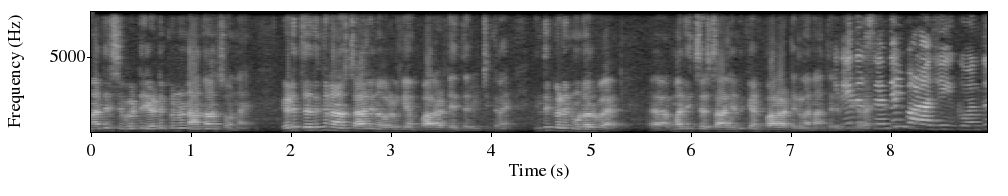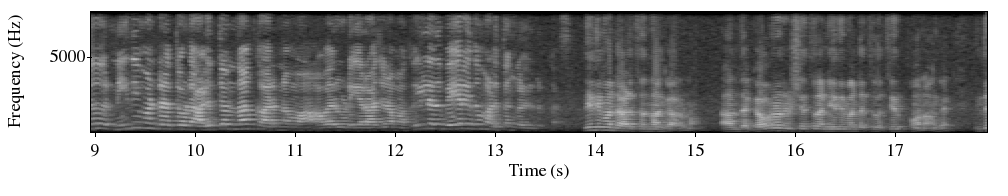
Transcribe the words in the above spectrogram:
மந்திரிசி விட்டு எடுக்கணும்னு நான் தான் சொன்னேன். எடுத்ததுக்கு நான் ஸ்டாலின் அவர்களுக்கு என் பாராட்டையும் தெரிவிச்சுக்கிறேன். இந்துக்களின் உணர்வை மதிச்ச ஸ்டாலினுக்கு என் பாராட்டுகளை நான் தெரிவிச்சுக்கிறேன். செந்தில் பாலாஜிக்கு வந்து நீதிமன்றத்தோட அழுத்தம் தான் காரணமா அவருடைய ராஜினாமாக்கு? இல்ல வேற எதுவும் அழுத்தங்கள் இருக்கா நீதிமன்ற அழுத்தம் தான் காரணம். அந்த கவர்னர் விஷயத்துல நீதிமன்றத்துல தீர்ப்பு போனவங்க இந்த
